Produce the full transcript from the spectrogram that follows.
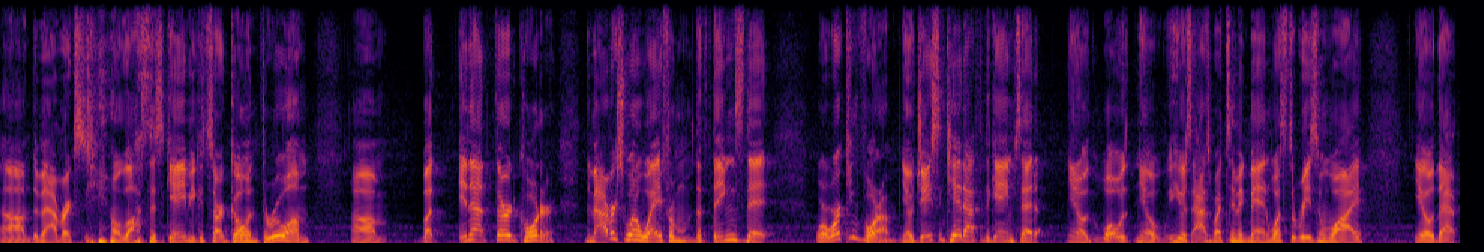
um, the Mavericks, you know, lost this game. You could start going through them. Um, but in that third quarter, the Mavericks went away from the things that were working for them. You know, Jason Kidd after the game said, you know, what was, you know, he was asked by Tim McMahon, what's the reason why, you know, that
